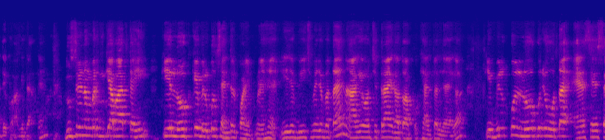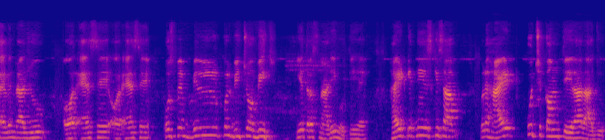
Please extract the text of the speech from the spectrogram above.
देखो, आगे जाते हैं. दूसरे नंबर की क्या बात कही? कि ये लोक के बिल्कुल सेंटर पॉइंट में है. ये जो बीच में जो बताया ना, आगे और चित्र आएगा तो आपको ख्याल चल जाएगा कि बिल्कुल लोक जो होता है, ऐसे सेवन राजू और ऐसे और ऐसे, उसमें बिल्कुल बीचों बीच ये तरफ़ नाड़ी होती है. हाइट कितनी है इसकी साहब? बोले हाइट कुछ कम तेरह राजू।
